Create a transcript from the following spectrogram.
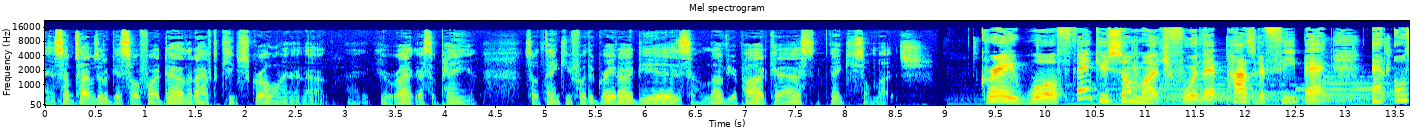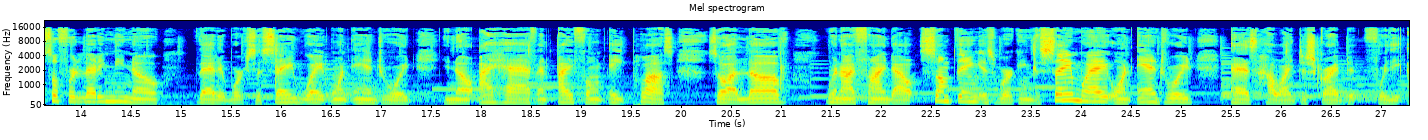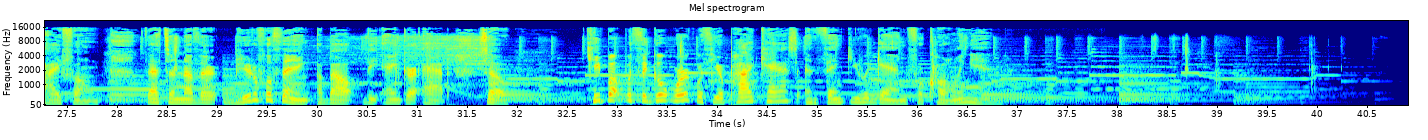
and sometimes it'll get so far down that I have to keep scrolling. And uh, you're right, that's a pain. So thank you for the great ideas. Love your podcast. Thank you so much. Gray Wolf, thank you so much for that positive feedback and also for letting me know that it works the same way on Android. You know, I have an iPhone 8 Plus, so I love when I find out something is working the same way on Android as how I described it for the iPhone. That's another beautiful thing about the Anchor app. So keep up with the good work with your podcast, and thank you again for calling in.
